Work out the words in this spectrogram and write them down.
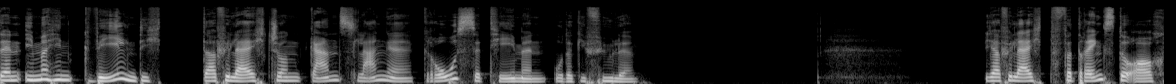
Denn immerhin quälen dich da vielleicht schon ganz lange große Themen oder Gefühle. Ja, vielleicht verdrängst du auch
